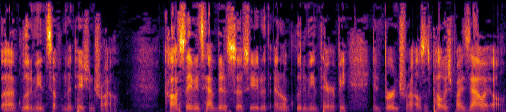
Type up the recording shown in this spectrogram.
uh, glutamine supplementation trial. Cost savings have been associated with enteral glutamine therapy in burn trials as published by al.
